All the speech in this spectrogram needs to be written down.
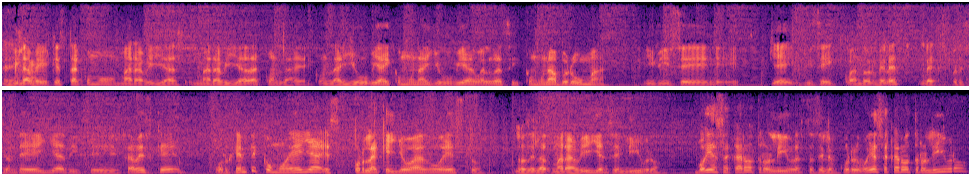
Y la ve que está como maravillada con la, con la lluvia, hay como una lluvia o algo así, como una bruma. Y dice que dice cuando ve la, expresión de ella, dice, ¿sabes qué? Por gente como ella es por la que yo hago esto, lo de las maravillas, el libro. Voy a sacar otro libro, hasta se le ocurre, voy a sacar otro libro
